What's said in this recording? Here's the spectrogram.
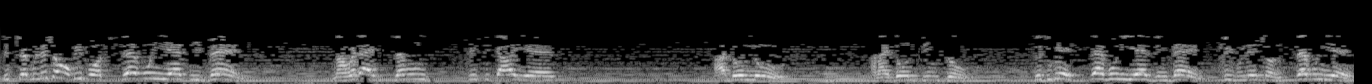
The tribulation will be for seven years event. Now, whether it's seven physical years, I don't know. And I don't think so. So be a seven years event, tribulation, seven years.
